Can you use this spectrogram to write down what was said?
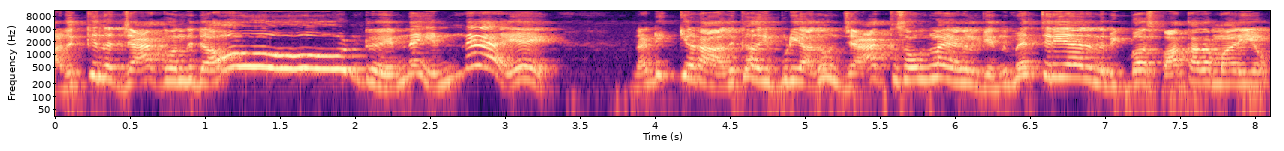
அதுக்கு இந்த ஜாக் வந்துட்டு ஓன்று என்ன என்ன ஏய் நடிக்கடா அதுக்காக இப்படி அதுவும் ஜாக் சவுண்ட்லாம் எங்களுக்கு எதுவுமே தெரியாது. இந்த பிக் பாஸ் பார்க்காத மாதிரியும்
